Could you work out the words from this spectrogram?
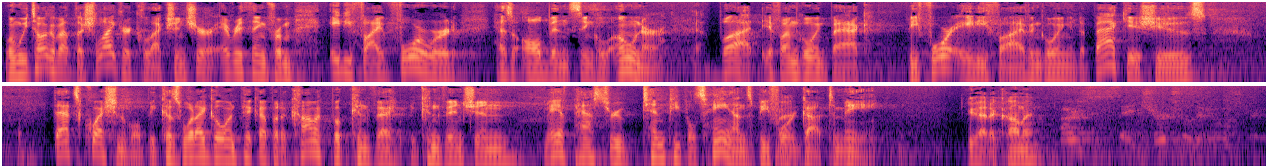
When we talk about the Schleicher collection, sure, everything from '85 forward has all been single owner. But if I'm going back before '85 and going into back issues, that's questionable because what I go and pick up at a comic book conve- convention may have passed through ten people's hands before it got to me. You had a comment? I was just going to say, Church was an illustrator.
